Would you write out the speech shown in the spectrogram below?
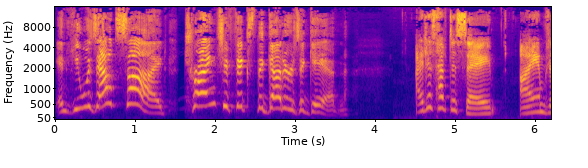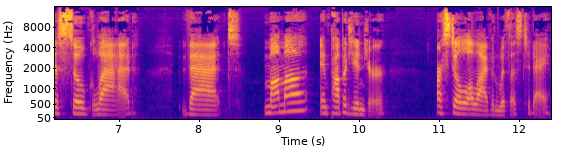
And he was outside trying to fix the gutters again. I just have to say, I am just so glad that Mama and Papa Ginger are still alive and with us today.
